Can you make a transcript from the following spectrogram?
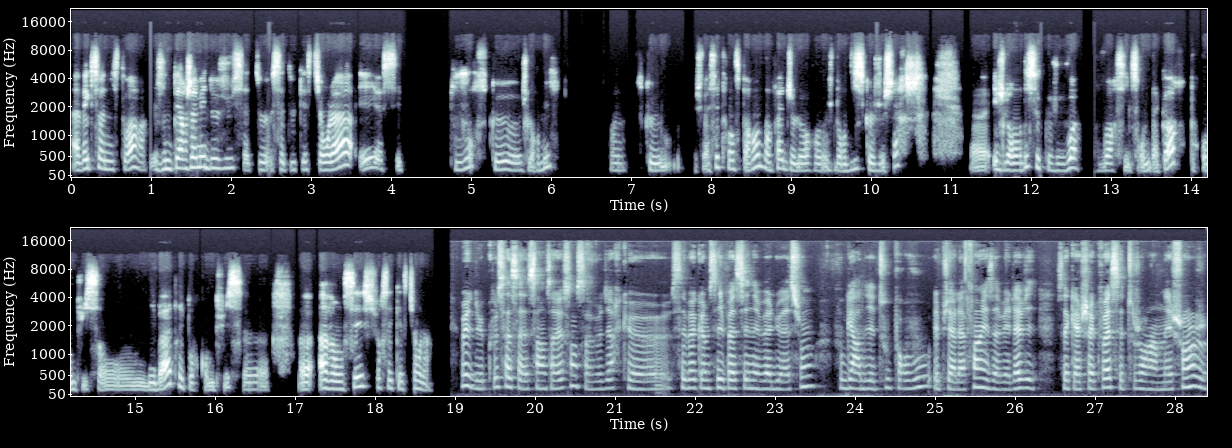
avec son histoire? Je ne perds jamais de vue cette, cette question-là et c'est toujours ce que, je leur dis. Parce que je suis assez transparente en fait, je leur, dis ce que je cherche, et je leur dis ce que je vois, pour voir s'ils sont d'accord, pour qu'on puisse en débattre et pour qu'on puisse, avancer sur ces questions-là. Oui, du coup, ça, c'est assez intéressant. Ça veut dire que c'est pas comme s'ils passaient une évaluation, vous gardiez tout pour vous, et puis à la fin, ils avaient l'avis. C'est qu'à chaque fois, c'est toujours un échange,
